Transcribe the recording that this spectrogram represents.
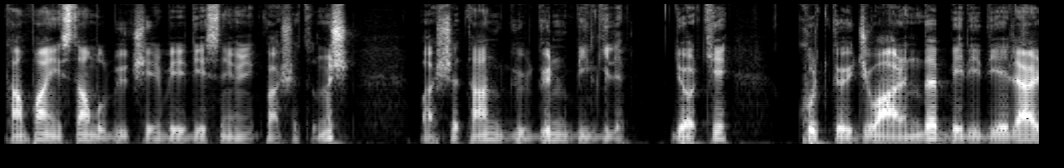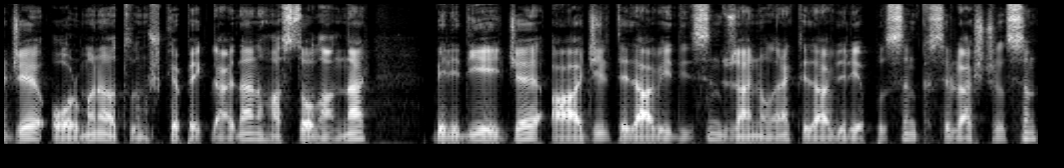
Kampanya İstanbul Büyükşehir Belediyesi'ne yönelik başlatılmış. Başlatan Gülgün Bilgili. Diyor ki, Kurtköy civarında belediyelerce ormana atılmış köpeklerden hasta olanlar belediyece acil tedavi edilsin, düzenli olarak tedavileri yapılsın, kısırlaştırılsın,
